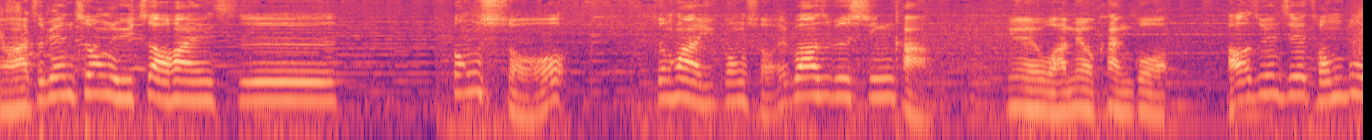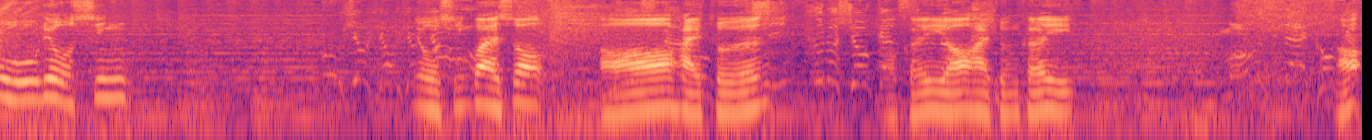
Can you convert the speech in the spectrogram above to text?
啊，这边终于召唤一只弓手，生化鱼弓手，也不知道是不是新卡，因为我还没有看过。好，这边直接同步六星，六星怪兽。好，海豚，哦，可以哦，海豚可以。好，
